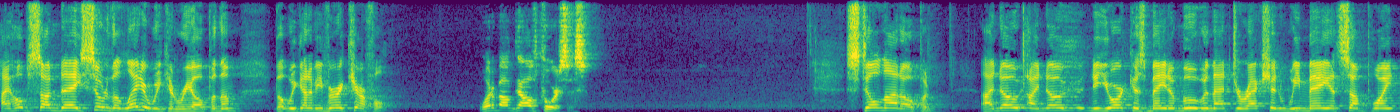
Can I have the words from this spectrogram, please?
I hope someday, sooner than later, we can reopen them, but we got to be very careful. What about golf courses? Still not open. I know, I know New York has made a move in that direction. We may at some point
